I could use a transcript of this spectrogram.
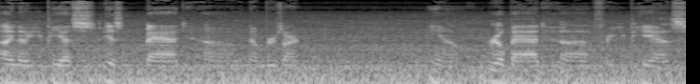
I know UPS isn't bad. Uh, numbers aren't you know, real bad uh, for UPS.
